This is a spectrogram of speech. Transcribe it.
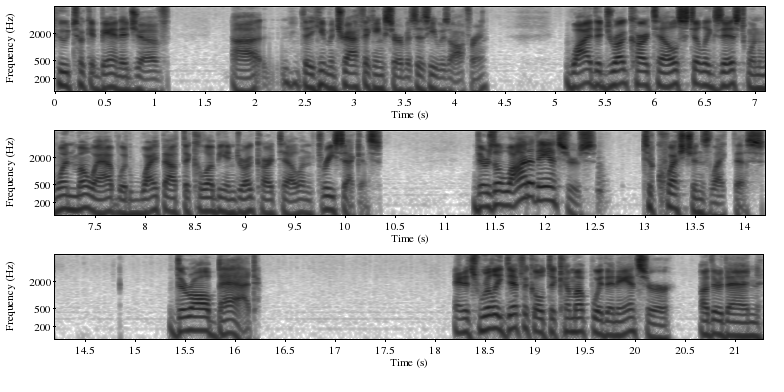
who took advantage of uh, the human trafficking services he was offering why the drug cartels still exist when one MOAB would wipe out the Colombian drug cartel in three seconds. There's a lot of answers to questions like this. They're all bad. And it's really difficult to come up with an answer other than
